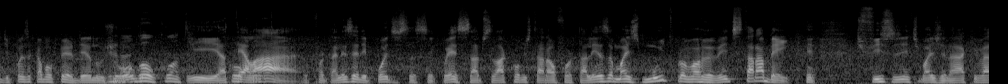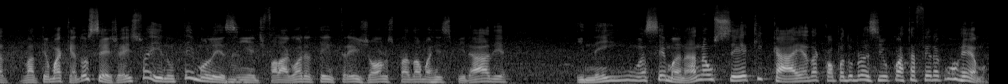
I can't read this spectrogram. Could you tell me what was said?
depois acabou perdendo o jogo. Gol contra. E até Gol lá, o Fortaleza, depois dessa sequência, sabe-se lá como estará o Fortaleza, mas muito provavelmente estará bem. Difícil a gente imaginar que vai, vai ter uma queda. Ou seja, é isso aí, não tem molezinha de falar agora eu tenho três jogos para dar uma respirada e, e nem uma semana, a não ser que caia da Copa do Brasil quarta-feira com o Remo.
